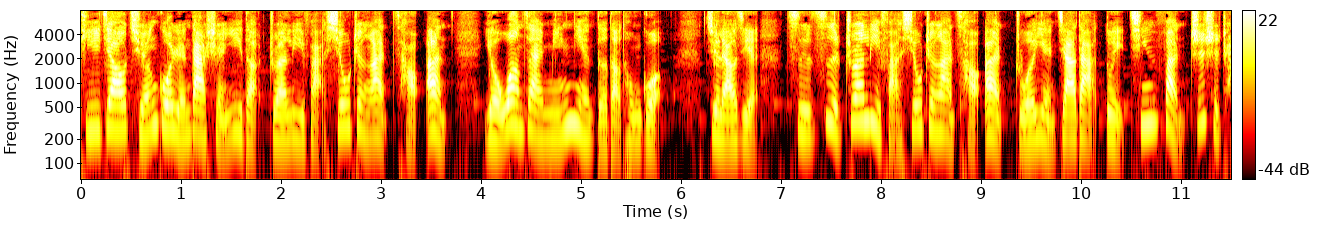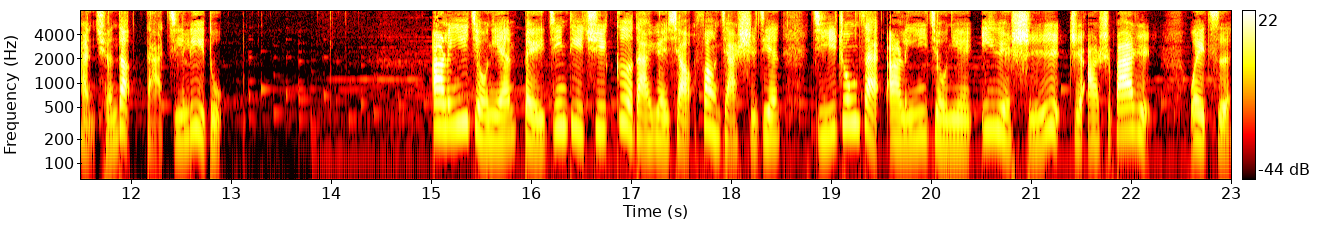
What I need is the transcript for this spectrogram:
提交全国人大审议的专利法修正案草案有望在明年得到通过。据了解，此次专利法修正案草案着眼加大对侵犯知识产权的打击力度。二零一九年北京地区各大院校放假时间集中在二零一九年一月十日至二十八日。为此，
